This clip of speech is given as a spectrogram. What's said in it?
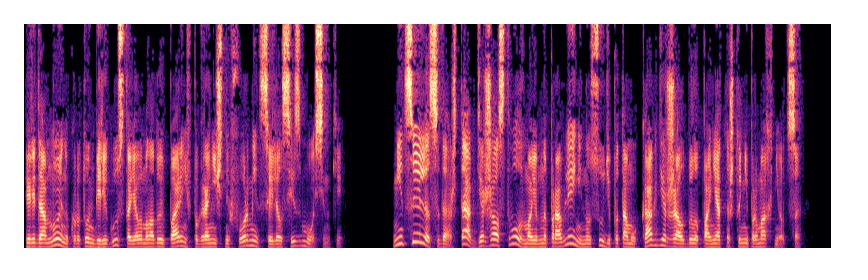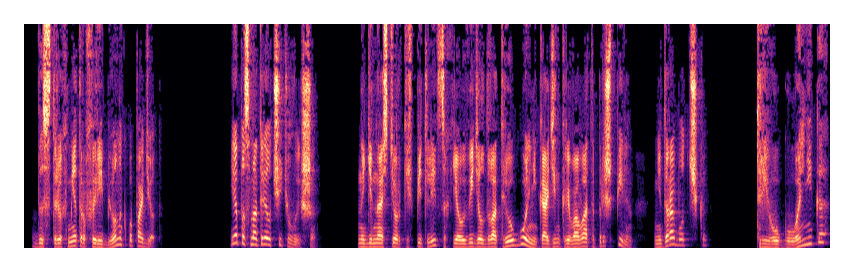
Передо мной на крутом берегу стоял молодой парень в пограничной форме и целился из Мосинки. Не целился даже, так, держал ствол в моем направлении, но судя по тому, как держал, было понятно, что не промахнется. Да с трех метров и ребенок попадет. Я посмотрел чуть выше. На гимнастерке в петлицах я увидел два треугольника, один кривовато пришпилен. Недоработочка. Треугольника?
